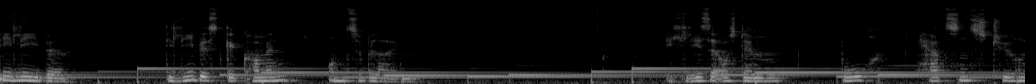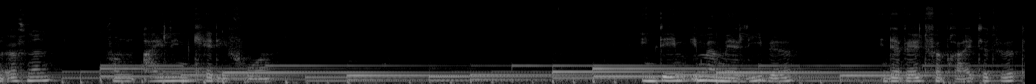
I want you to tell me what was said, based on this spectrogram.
Die Liebe. Die Liebe ist gekommen, um zu bleiben. Ich lese aus dem Buch Herzenstüren öffnen von Eileen Keddy vor. Indem immer mehr Liebe in der Welt verbreitet wird,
